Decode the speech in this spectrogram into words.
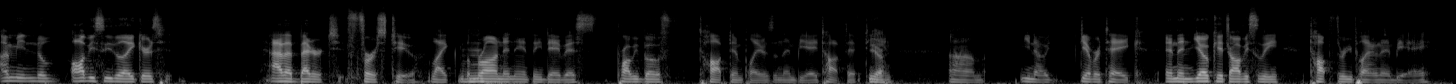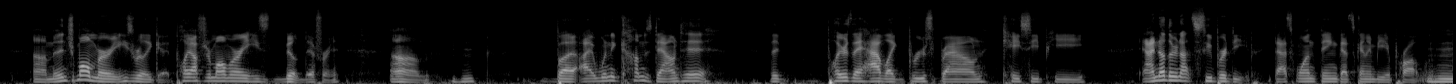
I mean, the obviously the Lakers have a better t- first two, like Mhm. LeBron and Anthony Davis, probably both top ten players in the NBA, top fifteen. Um, you know, give or take, and then Jokic, obviously top three player in the NBA. Um, and then Jamal Murray, he's really good. Playoff Jamal Murray, he's built different. Um, hmm but I when it comes down to it, the players they have like Bruce Brown, KCP, and I know they're not super deep. That's one thing that's going to be a problem hmm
